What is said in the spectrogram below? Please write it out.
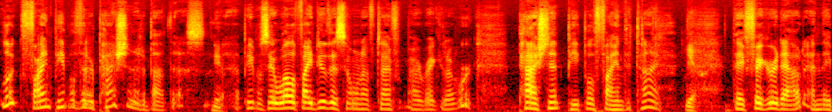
look, find people that are passionate about this. Yeah. Uh, people say, well, if I do this, I won't have time for my regular work. Passionate people find the time. Yeah. They figure it out and they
